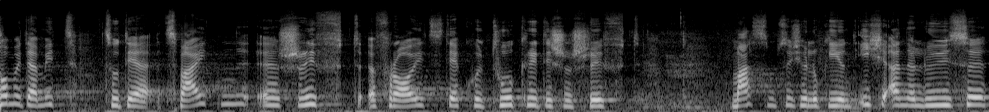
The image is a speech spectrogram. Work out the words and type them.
Komme damit zu der zweiten äh, Schrift äh, Freuds, der kulturkritischen Schrift Massenpsychologie und Ich-Analyse.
